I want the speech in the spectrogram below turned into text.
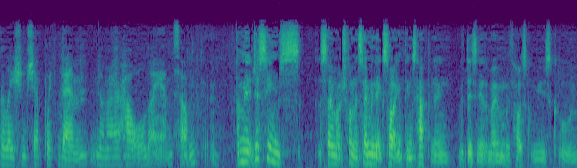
relationship with them, no matter how old I am. So. Okay. I mean, it just seems so much fun. There's so many exciting things happening with Disney at the moment, with High School Musical, and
